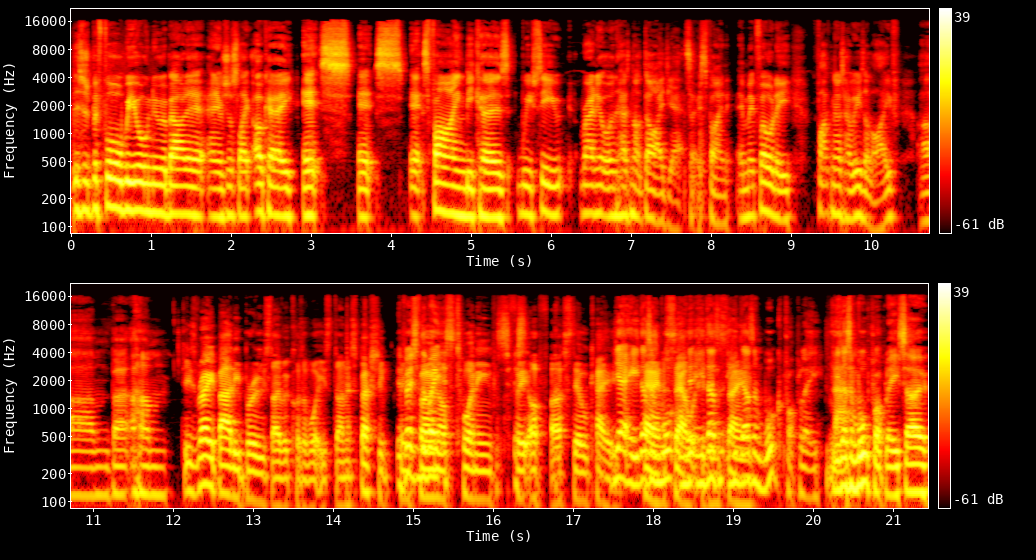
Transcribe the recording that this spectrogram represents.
This is before we all knew about it, and it was just like, okay, it's it's it's fine because we see Randy Orton has not died yet, so it's fine. And Mick Foley, fuck knows how he's alive. Um, but um, He's very badly bruised though because of what he's done, especially being Especially the thrown way off it's- twenty feet off a steel cage. yeah, he doesn't walk. Cell, he, which he is doesn't. He doesn't walk properly. Nah. He doesn't walk properly. So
